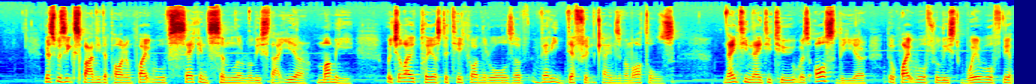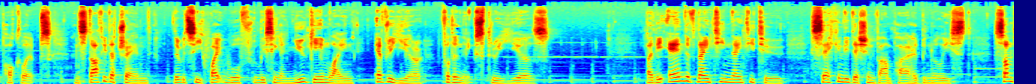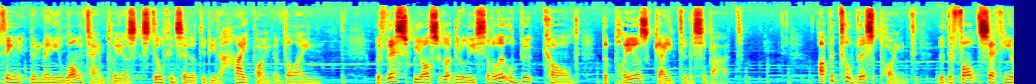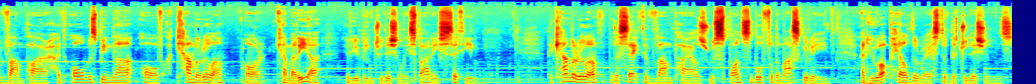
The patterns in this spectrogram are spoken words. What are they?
This was expanded upon in White Wolf's second similar release that year, Mummy, which allowed players to take on the roles of very different kinds of immortals. 1992 was also the year that White Wolf released Werewolf the Apocalypse and started a trend that would see White Wolf releasing a new game line every year for the next three years. By the end of 1992, second edition Vampire had been released, something that many long-time players still consider to be the high point of the line. With this, we also got the release of a little book called The Player's Guide to the Sabbat. Up until this point, the default setting of vampire had always been that of a camarilla, or camarilla if you're being traditionally Spanish, city. The camarilla were the sect of vampires responsible for the masquerade and who upheld the rest of the traditions.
